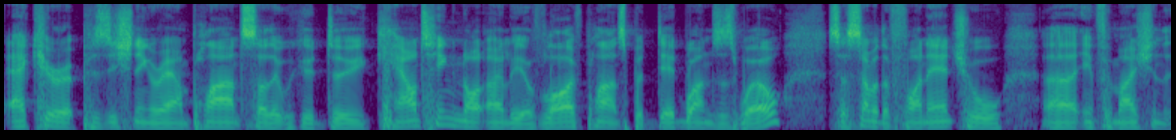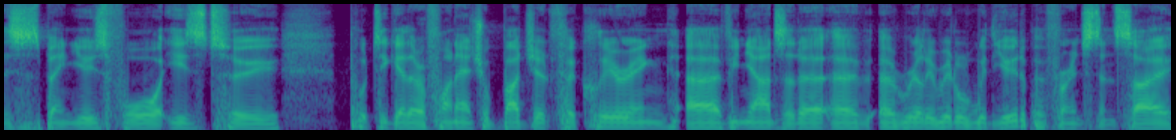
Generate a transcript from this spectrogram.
accurate positioning around plants so that we could do counting not only of live plants but dead ones as well. So some of the financial uh, information that this has been used for is to put together a financial budget for clearing uh, vineyards that are, are, are, really riddled with Eutypa, for instance. So,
